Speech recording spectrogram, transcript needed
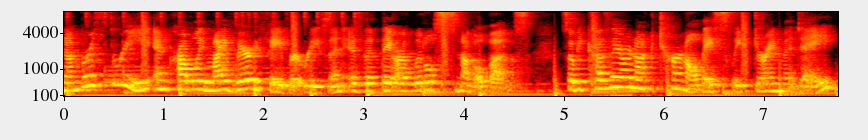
Number three, and probably my very favorite reason, is that they are little snuggle bugs. So because they are nocturnal, they sleep during the day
